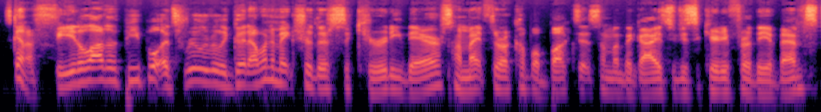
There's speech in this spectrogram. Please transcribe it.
He's gonna feed a lot of the people. It's really really good. I want to make sure there's security there so i might throw a couple bucks at some of the guys who do security for the events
